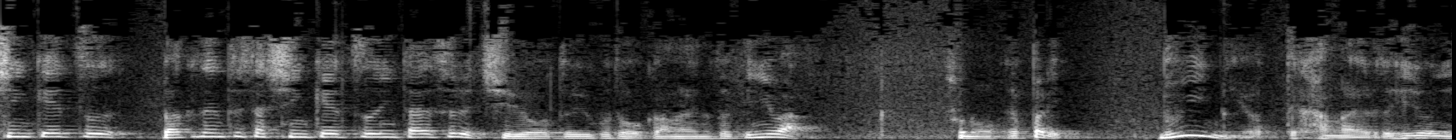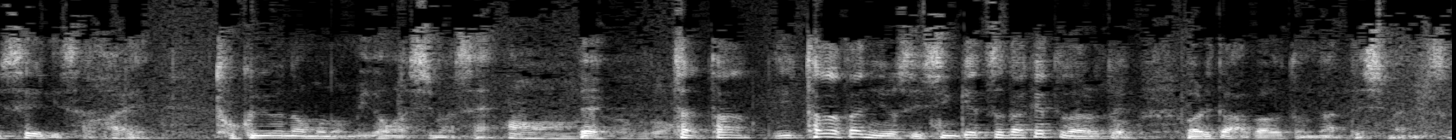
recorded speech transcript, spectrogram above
神経痛漠然とした神経痛に対する治療ということをお考えの時にはそのやっぱり部位によって考えると非常に整理されて、はい。特有なものを見逃しません。でたたただ単に要するに神経痛だけとなると割とアバウトになってしまいます。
